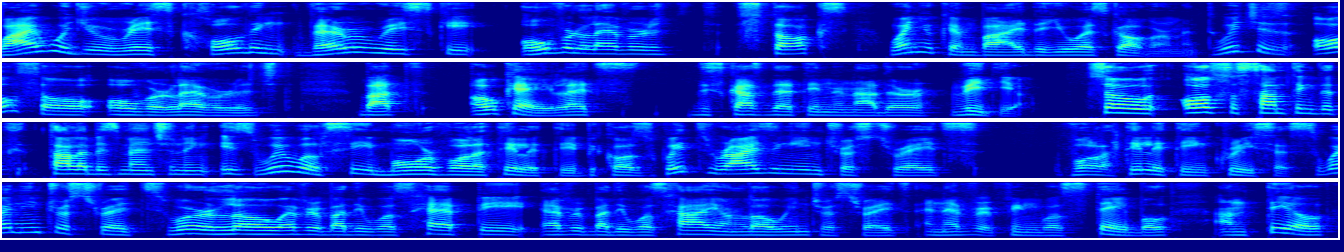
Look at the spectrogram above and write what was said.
why would you risk holding very risky, over-leveraged stocks when you can buy the US government, which is also over-leveraged, but okay, let's discuss that in another video. So also something that Taleb is mentioning is we will see more volatility because with rising interest rates, volatility increases. When interest rates were low, everybody was happy, everybody was high on low interest rates, and everything was stable until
